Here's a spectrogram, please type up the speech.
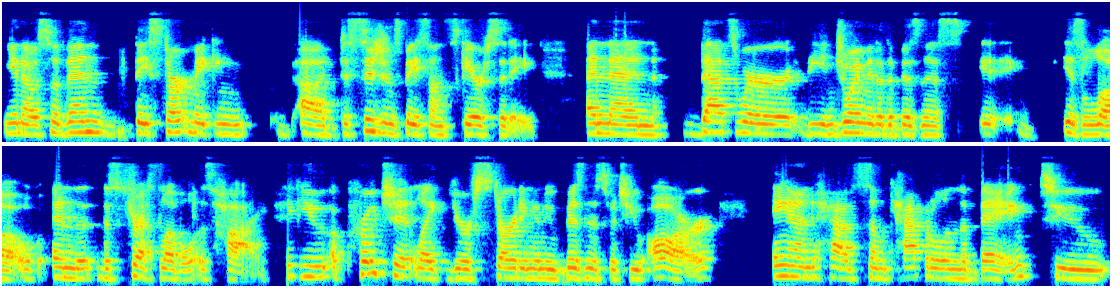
You know, so then they start making uh, decisions based on scarcity, and then that's where the enjoyment of the business is low and the, the stress level is high. If you approach it like you're starting a new business, which you are, and have some capital in the bank to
